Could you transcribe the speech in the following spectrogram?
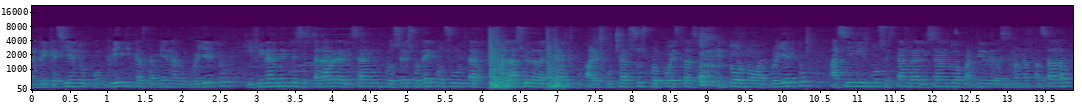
enriqueciendo con críticas también al proyecto y finalmente se estará realizando un proceso de consulta a la ciudadanía para escuchar sus propuestas en torno al proyecto. Asimismo, se están realizando a partir de la semana pasada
